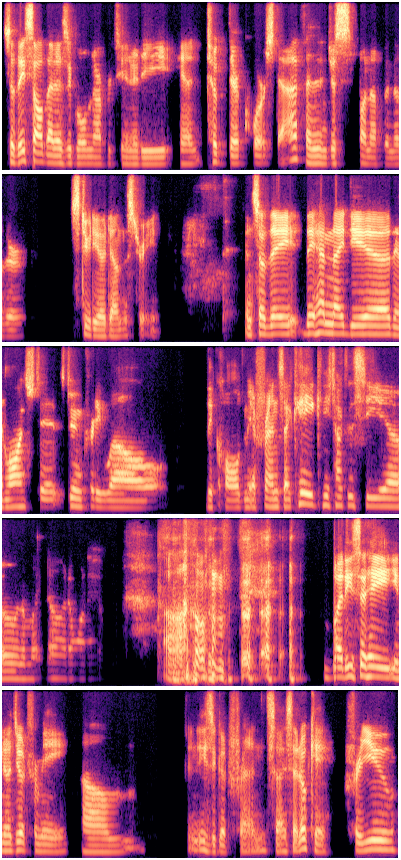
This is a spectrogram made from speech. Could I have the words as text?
So they saw that as a golden opportunity and took their core staff and then just spun up another studio down the street. And so they they had an idea, they launched it, it's doing pretty well. They called me, a friend's like, hey, can you talk to the CEO? And I'm like, no, I don't want to um, but he said, "Hey, you know, do it for me." Um, and he's a good friend, so I said, "Okay, for you,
